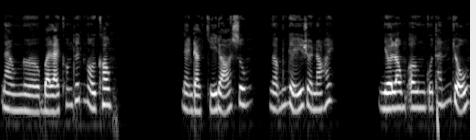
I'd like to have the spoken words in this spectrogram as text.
Nào ngờ bà lại không thích ngồi không. Nàng đặt chỉ đỏ xuống, ngẫm nghĩ rồi nói. Nhờ lòng ân của thánh chủ,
